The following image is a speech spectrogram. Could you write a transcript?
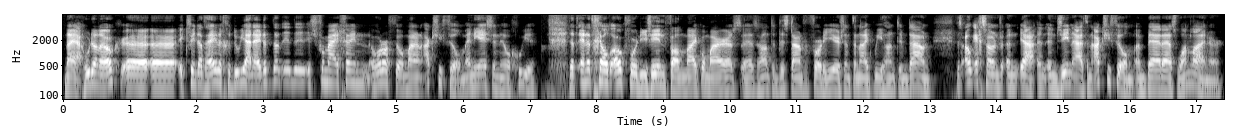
Nou ja, hoe dan ook. eh, eh, ik vind dat hele gedoe. Ja, nee, dat, dat is voor mij geen horrorfilm, maar een actiefilm. En niet eens een heel goede. Dat, en het geldt ook voor die zin van Michael Myers has hunted this town for 40 years and tonight we hunt him down. Dat is ook echt zo'n een, ja, een, een zin uit een actiefilm. Een badass one-liner.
